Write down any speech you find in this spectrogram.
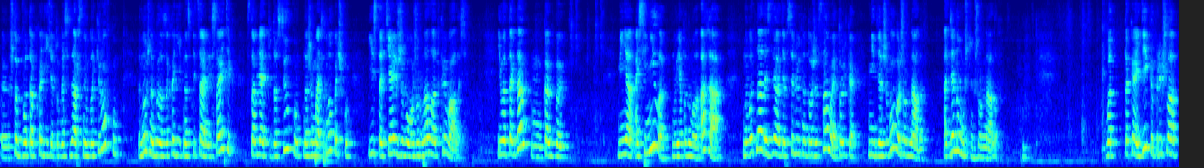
э, чтобы вот обходить эту государственную блокировку, нужно было заходить на специальный сайтик, вставлять туда ссылку, нажимать кнопочку, и статья из живого журнала открывалась. И вот тогда, как бы, меня осенило, ну я подумала, ага, ну вот надо сделать абсолютно то же самое, только не для живого журнала, а для научных журналов. Вот такая идейка пришла,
